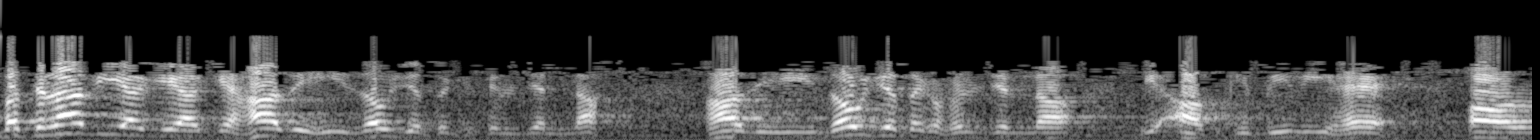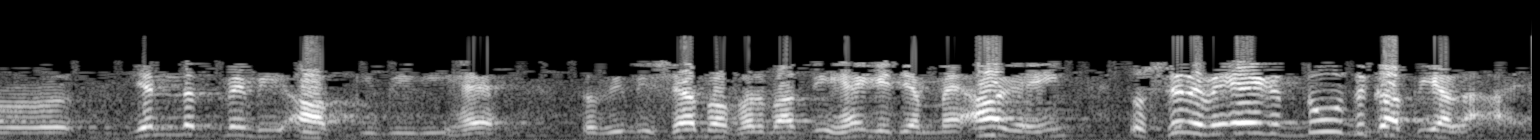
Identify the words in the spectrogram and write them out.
بتلا دیا گیا کہ حاض ہی زوجت کی فل جنہ حاض ہی زوجت کا فل جنہ یہ آپ کی بیوی ہے اور جنت میں بھی آپ کی بیوی ہے۔ تو بی بی صاحبہ فرماتی ہیں کہ جب میں آ گئی تو صرف ایک دودھ کا پیالہ آیا۔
